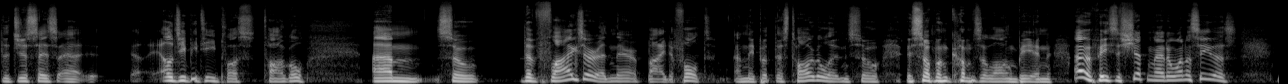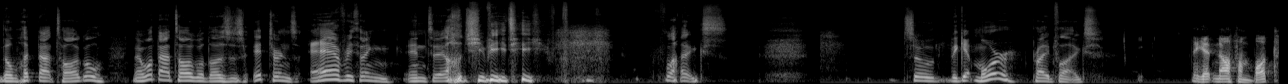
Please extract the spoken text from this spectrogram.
that just says uh, LGBT plus toggle. Um, so the flags are in there by default, and they put this toggle in. So if someone comes along being, I'm a piece of shit and I don't want to see this, they'll hit that toggle. Now, what that toggle does is it turns everything into LGBT flags. So they get more pride flags. They get nothing but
